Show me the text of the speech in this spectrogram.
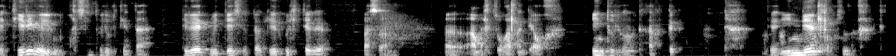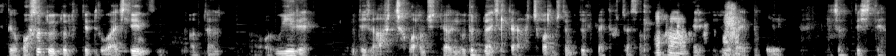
Тэгээ тэрийг ер нь голцлон төлөвлөдөг юм да. Тэгээд мэдээж одоо гэр бүлтэйгээ бас амралт зугаалганд явах энэ төлөвлөгөөнүүд гаргадаг. Тэгээд энэ дээр л болно. Тэгээ босод үед бол тэр ажлын одоо үеэрээ үдээж авчих боломжтой өдөртний ажил дээр авчих боломжтой мэдээлэл байдаг учраас хэрэглээ байдаг гэж боддоо шүү дээ.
